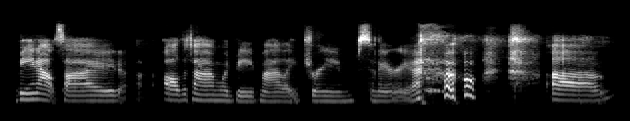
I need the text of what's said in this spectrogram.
being outside all the time would be my like dream scenario. um,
